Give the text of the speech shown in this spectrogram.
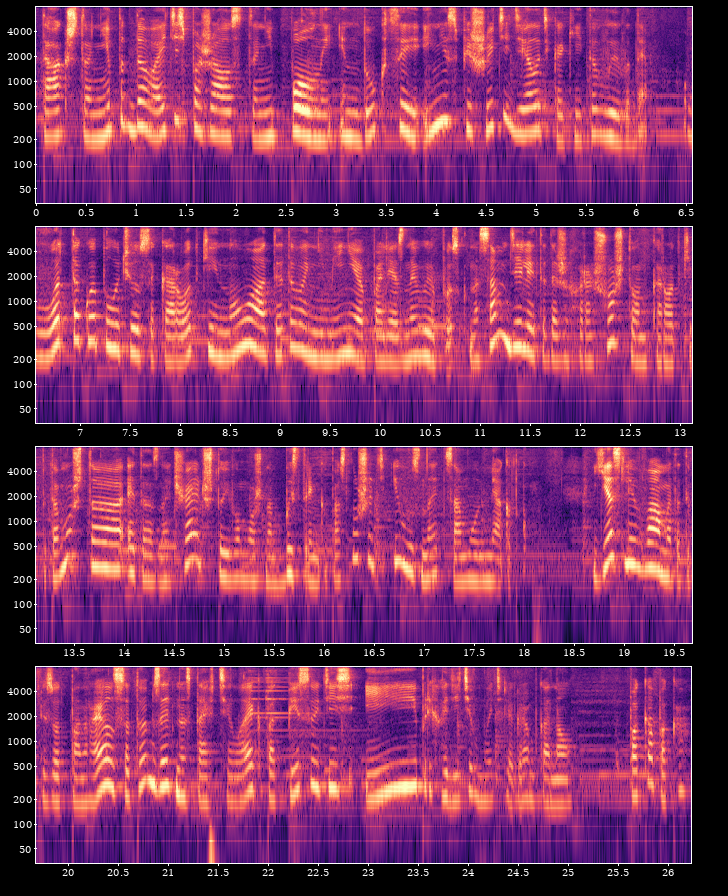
Так что не поддавайтесь, пожалуйста, неполной индукции и не спешите делать какие-то выводы. Вот такой получился короткий, но от этого не менее полезный выпуск. На самом деле это даже хорошо, что он короткий, потому что это означает, что его можно быстренько послушать и узнать самую мякотку. Если вам этот эпизод понравился, то обязательно ставьте лайк, подписывайтесь и приходите в мой телеграм-канал. Пока-пока.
